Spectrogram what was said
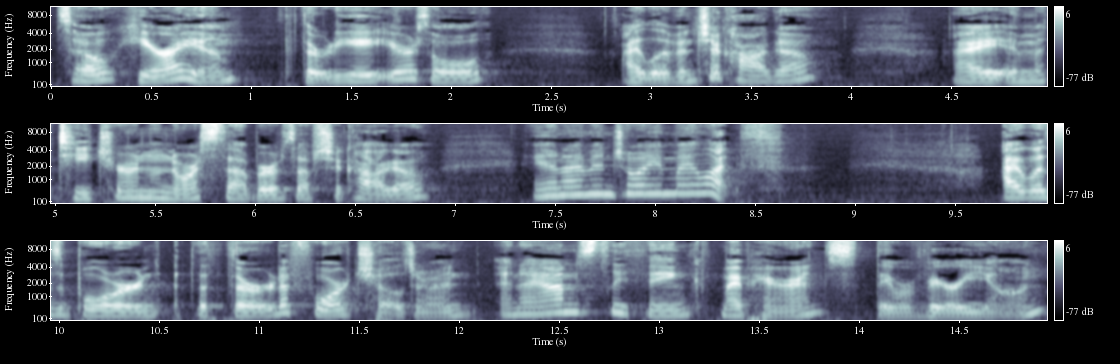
So here I am, 38 years old. I live in Chicago. I am a teacher in the north suburbs of Chicago, and I'm enjoying my life. I was born the third of four children, and I honestly think my parents, they were very young.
